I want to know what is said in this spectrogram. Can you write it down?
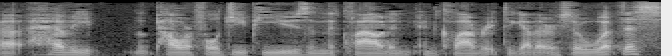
uh, heavy, powerful GPUs in the cloud and, and collaborate together. So what this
